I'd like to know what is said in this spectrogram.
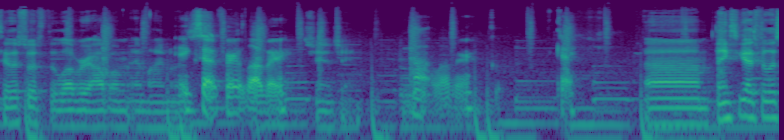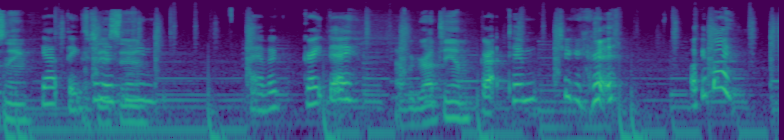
Taylor Swift, the Lover album, and mine was except for Lover, Shane and Shane. not Lover. Okay. Um, thanks you guys for listening. Yeah. Thanks We'll for see you soon. listening. Have a great day. Have a great team. Grat Tim Chicken Grit. Okay, bye.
